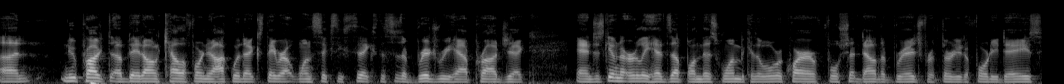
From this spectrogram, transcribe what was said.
Uh, new project update on California Aqueduct State Route 166. This is a bridge rehab project, and just giving an early heads up on this one because it will require a full shutdown of the bridge for 30 to 40 days.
